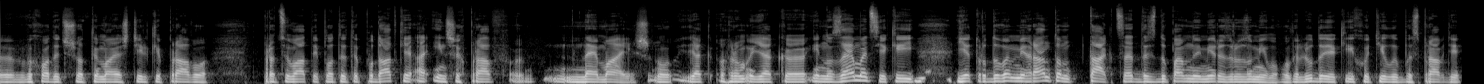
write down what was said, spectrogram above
виходить, що ти маєш тільки право. Працювати і платити податки, а інших прав е, не маєш. Ну як як е, іноземець, який є трудовим мігрантом, так це десь до певної міри зрозуміло. Але люди, які хотіли би справді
